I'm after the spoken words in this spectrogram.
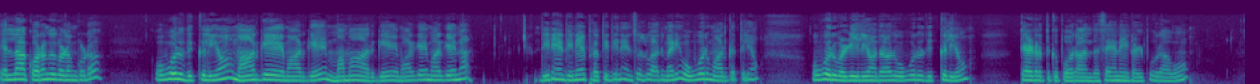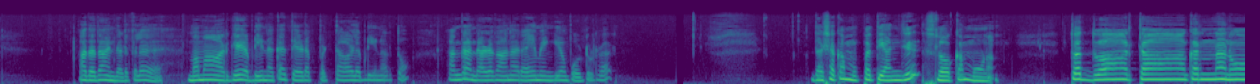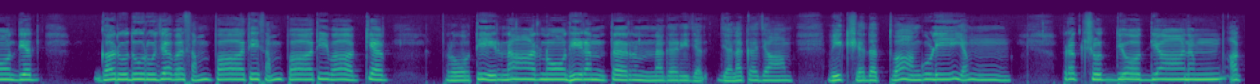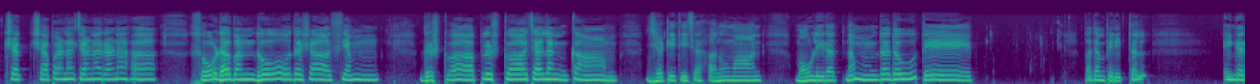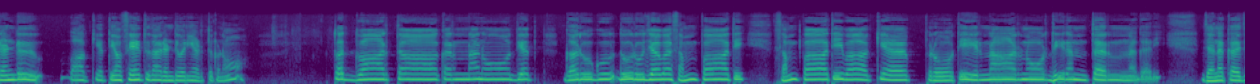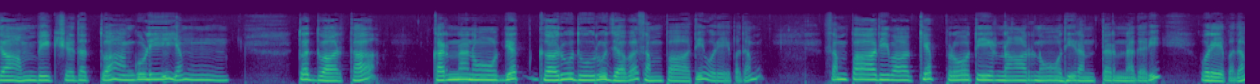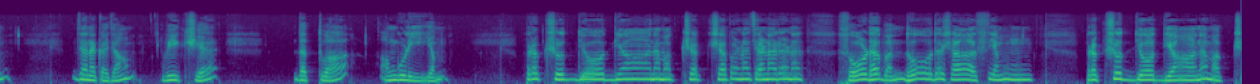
எல்லா குரங்குகளும் கூட ஒவ்வொரு திக்குலேயும் மார்கே மார்கே மமார்கே மார்கே மார்கேன்னா தினே தினே பிரதி தினேன்னு சொல்லுவோம் அது மாதிரி ஒவ்வொரு மார்க்கத்துலேயும் ஒவ்வொரு வழியிலையும் அதாவது ஒவ்வொரு திக்குலேயும் தேடுறதுக்கு போகிறா அந்த சேனைகள் பூராவும் அதை தான் இந்த இடத்துல மமார்கே அப்படின்னாக்கா தேடப்பட்டாள் அப்படின்னு அர்த்தம் அங்கே அந்த அழகான ரைமிங்கையும் போட்டுடுறார் தசகம் முப்பத்தி அஞ்சு ஸ்லோகம் மூணு त्वद्वार्ता कर्णनोद्यद् गरुदुरुजव सम्पाति सम्पाति वाक्य प्रोतीर्णार्णोधिरन्तर्नगरि ज जनकजां वीक्ष्य दत्त्वाङ्गुलीयं प्रक्षुद्योद्यानम् अक्षक्षपणचणरणः सोढबन्धो दशास्यं दृष्ट्वा प्लुष्ट्वा च लङ्कां झटिति च हनुमान् மௌலிரத்னம் ததௌ தே பதம் பிரித்தல் இங்கே ரெண்டு வாக்கியத்தையும் சேர்த்து தான் ரெண்டு வரையும் எடுத்துக்கணும் त्वद्वार्ता कर्णनोद्यद् गरुगु दुरुजव सम्पाति सम्पातिवाक्यप्रोतीर्णार्नोधिरन्तर्नगरि जनकजां वीक्ष्य दत्त्वाङ्गुलीयम् त्वद्वार्ता कर्णनोद्यत्। गरुदुरुजव सम्पाति वरेपदं सम्पातिवाक्यप्रोतीर्णार्नोधिरन्तर्नगरि वरेपदं जनकजां वीक्ष्य ஒரே பதம் ஜனகஜாம் வீக்ஷ்ய தத்வா அங்குளீயம் பிரக்ஷுத்யோத்யானமக்ஷக்ஷபணச்சணரண சோடபந்தோதசாஸ்யம் பிரக்ஷுத்யோத்யானமக்ஷ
